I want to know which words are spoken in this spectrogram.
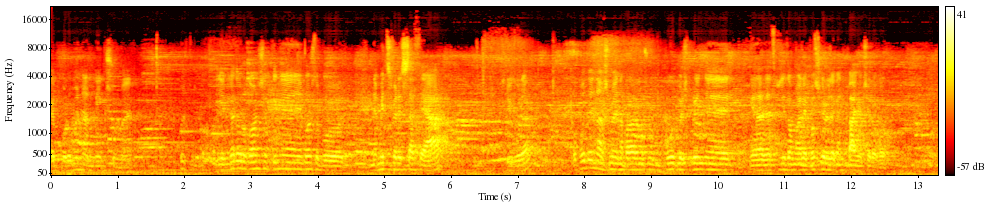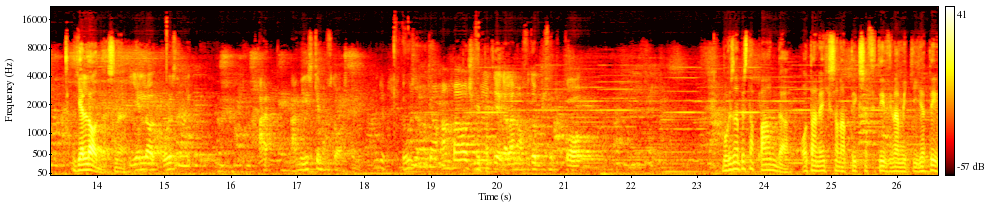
ε, μπορούμε να ανοίξουμε. Γενικά το concept είναι, πώς το πω, να μην τις φέρεις σαν θεά, σίγουρα. Οπότε να πούμε ένα πράγμα ας πούμε, που είπες πριν ε, για να έφτιαξε το μαλλί, πόσο καιρό έκανε μπάνιο, ξέρω εγώ. Γελώντας, ναι. Γελό, μπορείς να, Α- ανοίγεις και με αυτό, ας πούμε. Εγώ ξέρω ότι αν πάω ας πούμε, έτσι, καλά με αυτό το επιθετικό, Μπορεί να πει τα πάντα όταν έχει αναπτύξει αυτή τη δυναμική. Γιατί,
